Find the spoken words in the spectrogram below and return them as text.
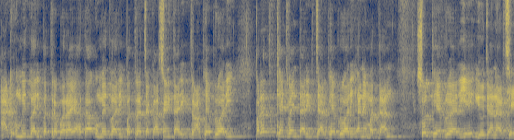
આઠ ઉમેદવારી પત્ર ભરાયા હતા. ઉમેદવારી પત્ર ચકાસણી તારીખ ત્રણ ફેબ્રુઆરી, પરત ખેંચવાની તારીખ ચાર ફેબ્રુઆરી અને મતદાન સોળ ફેબ્રુઆરીએ યોજાનાર છે.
